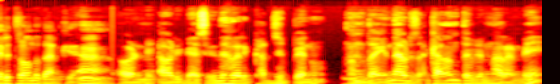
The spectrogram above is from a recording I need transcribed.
చరిత్ర ఉంది దానికి. ఆ. ఆవిడని ఆవిడకి శ్రీదేవి గారికి కథ చెప్పాను. అంతా అయింది. ఆవిడ కథ అంతా విన్నారండి.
